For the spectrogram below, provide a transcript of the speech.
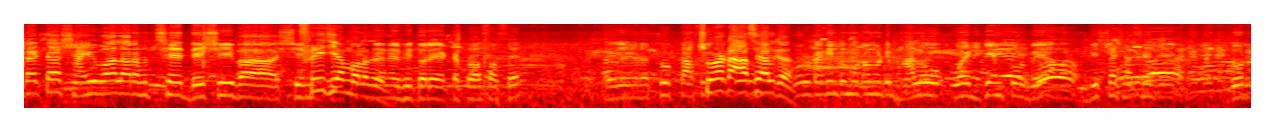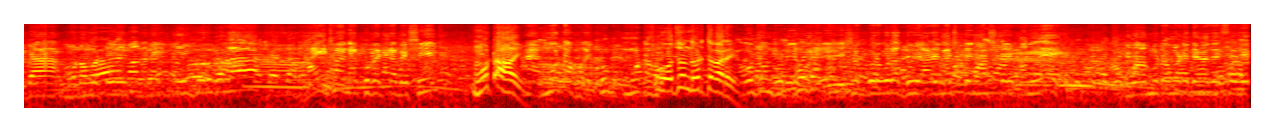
এটা একটা শাহিওয়াল আর হচ্ছে দেশি বা ফ্রিজিয়াম বলা যায়। এর ভিতরে একটা ক্রস আছে। চূড়াটা আছে হালকা। গরুটা কিন্তু মোটামুটি ভালো ওয়েট গেম করবে। বিশ্বাস আছে যে গরুটা মোটামুটি মানে এই গরুগুলা হাইট হয় না খুব একটা বেশি। মোটা হয়? হ্যাঁ মোটা হয় খুব মোটা ওজন ধরতে পারে? ওজন ধরতে পারে। এইসব গরুগুলা দুই আড়াই মাস তিন মাস করে পারলে এগুলো মোটামুটি দেখা যাচ্ছে যে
